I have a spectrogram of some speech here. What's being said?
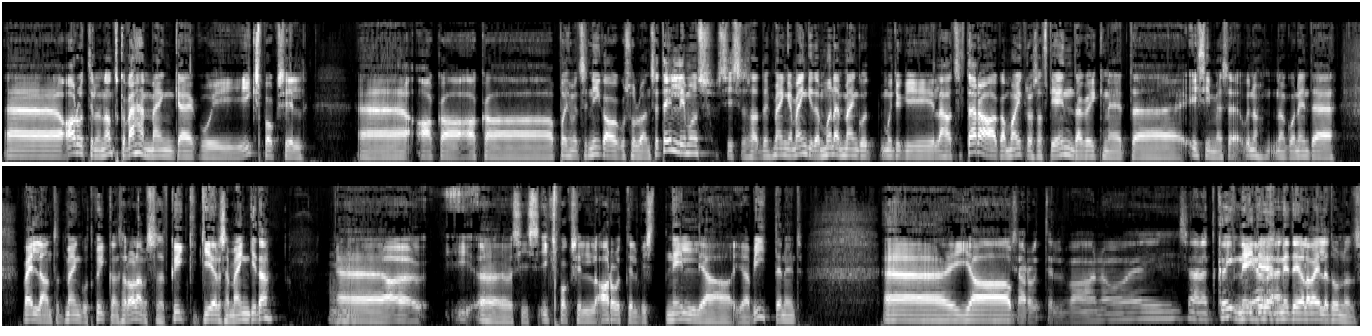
arvutil on natuke vähem mänge kui Xboxil Äh, aga, aga põhimõtteliselt niikaua, kui sul on see tellimus, siis sa saad neid mänge mängida, mõned mängud muidugi lähevad sealt ära, aga Microsofti enda kõik need äh, esimese, või noh, nagu nende välja antud mängud, kõik on seal olemas, sa saad kõiki Gears'e mängida mm, -hmm. äh, siis Xboxil, arvutil vist nelja ja viite nüüd, ja mis arvutil vanu ei saa, need kõik neid ei, need ei ole välja tulnud.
